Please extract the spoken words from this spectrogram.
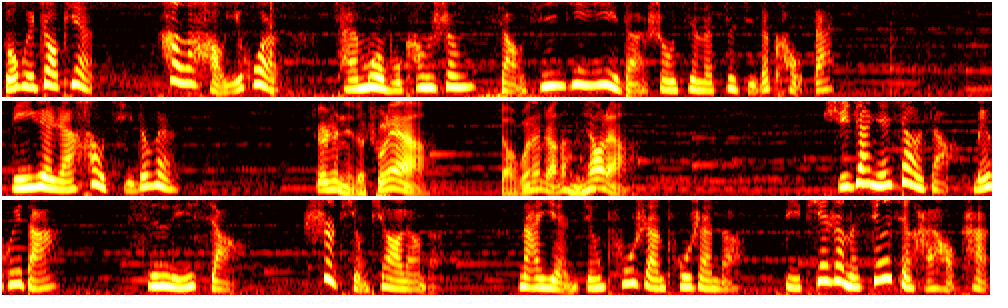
夺回照片，看了好一会儿，才默不吭声，小心翼翼地收进了自己的口袋。林月然好奇地问：“这是你的初恋啊？小姑娘长得很漂亮。”徐佳年笑笑，没回答，心里想：是挺漂亮的，那眼睛扑闪扑闪的，比天上的星星还好看。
